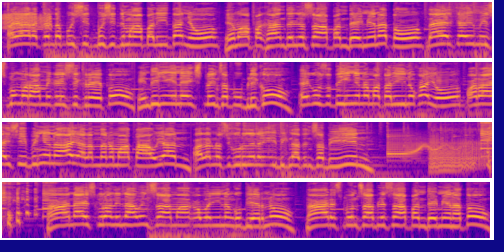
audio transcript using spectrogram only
Kaya nagkanda buisit-buisit yung mga balita nyo, yung mga pag-handle nyo sa pandemya na to, dahil kayo mismo marami kayong sikreto. Hindi nyo ina-explain sa publiko. Eh kung sa tingin nyo na matalino kayo, para isipin nyo na ay alam na ng mga tao yan. Alam na siguro nila yung ibig natin sabihin. Ah, nais ko lang linawin sa mga kawani ng gobyerno na responsable sa pandemya na to.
